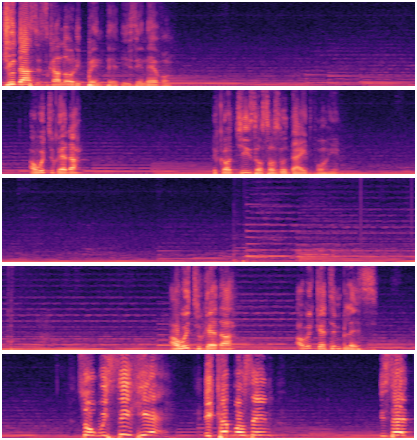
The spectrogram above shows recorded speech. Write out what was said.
Judas Iscariot repented. He's in heaven. Are we together? Because Jesus also died for him. Are we together? Are we getting blessed? So we see here, he kept on saying, He said,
